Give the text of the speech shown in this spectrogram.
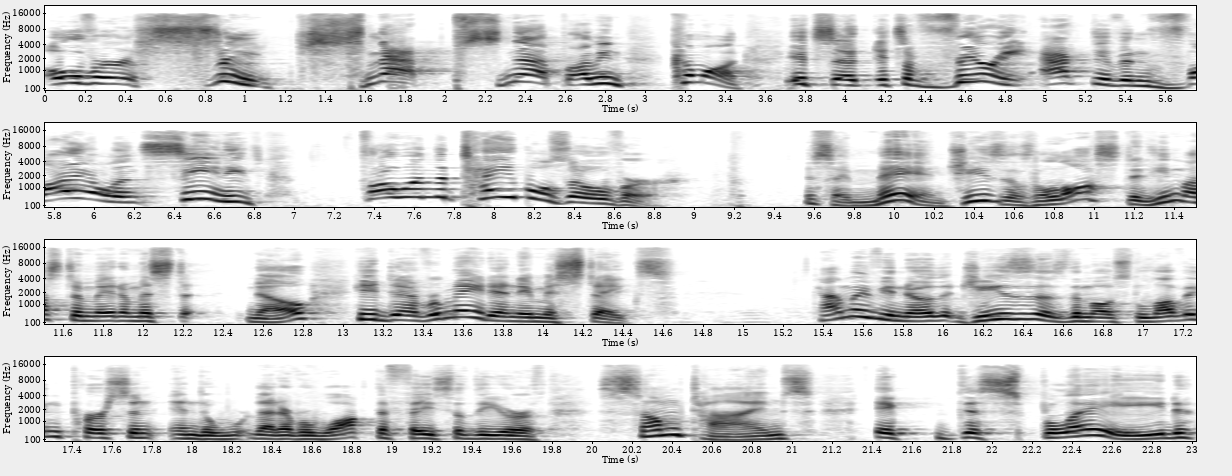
over, snap, snap. I mean, come on. It's a, it's a very active and violent scene. He's throwing the tables over. Say, man, Jesus lost it. He must have made a mistake. No, he never made any mistakes. How many of you know that Jesus is the most loving person in the, that ever walked the face of the earth? Sometimes it displayed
